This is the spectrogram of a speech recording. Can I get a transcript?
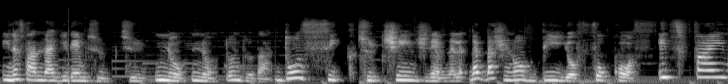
you know, start nagging them to to no, no, don't do that. Don't seek to change them. That, that should not be your focus. It's fine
